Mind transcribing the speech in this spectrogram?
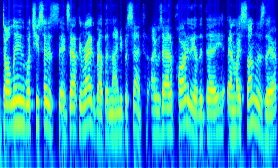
Darlene, what she said is exactly right about the 90%. I was at a party the other day, and my son was there,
